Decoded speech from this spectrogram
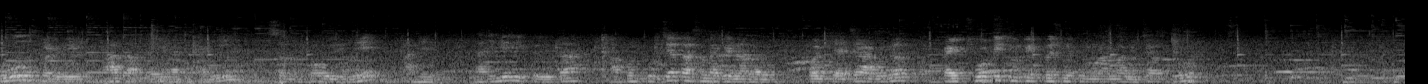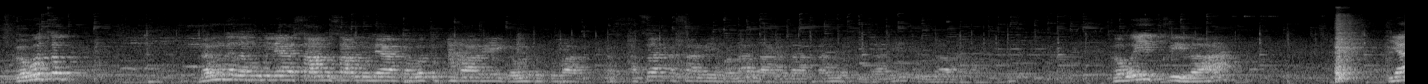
दोन कडवे आज आपण या ठिकाणी संपवलेले आहे राहिलेली कविता आपण पुढच्या तासाला घेणार आहोत. पण त्याच्या अगोदर काही छोटे छोटे प्रश्न तुम्हाला विचारतो. गवत रंग रंगुल्या साम सामुल्या गवत फुलावे गवत फुला. असा कसावे मला लागला सांग तुझ्याने तुझा गवयित्रीला या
